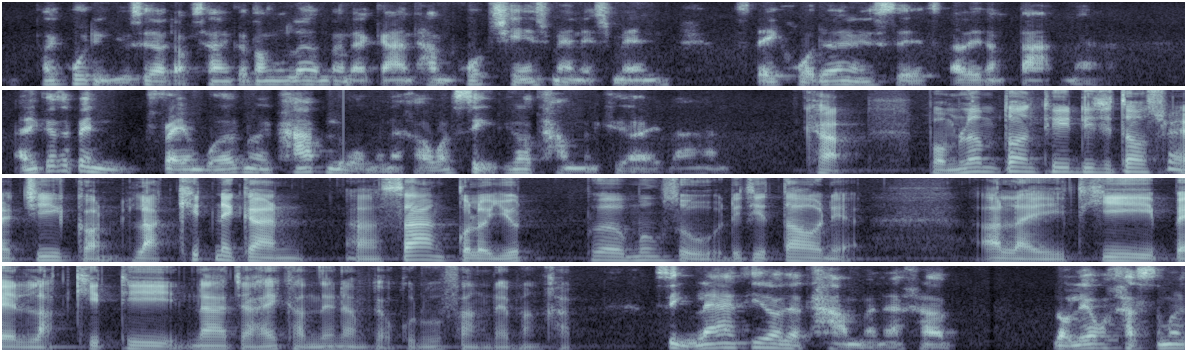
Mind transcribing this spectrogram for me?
ๆ ถ้าพูดถึง user adoption ก็ต้องเริ่มตั้งแต่การทำพวก change management stakeholder analysis อะไรต่างๆมา อันนี้ก็จะเป็น framework โดยภาพรวมนะครับว่าสิ่งที่เราทำมันคืออะไรบ้างครับ ผมเริ่มต้นที่ Digital Strategy ก่อนหลักคิดในการสร้างกลยุทธ์เพื่อมุ่งสู่ดิจิทัลเนี่ยอะไรที่เป็นหลักคิดที่น่าจะให้คำแนะนำกับคุณผู้ฟังได้บ้างครับ สิ่งแรกที่เราจะทำนะครับ เราเรียกว่า customer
